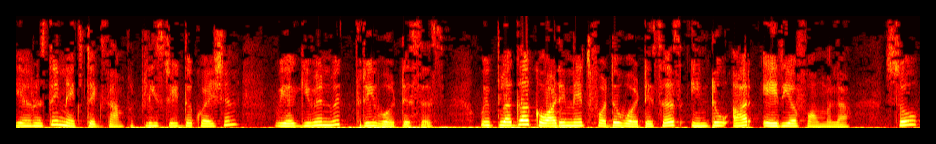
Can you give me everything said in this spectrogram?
Here is the next example. Please read the question. We are given with three vertices. We plug our coordinates for the vertices into our area formula. So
